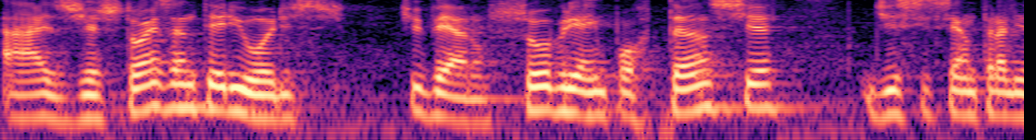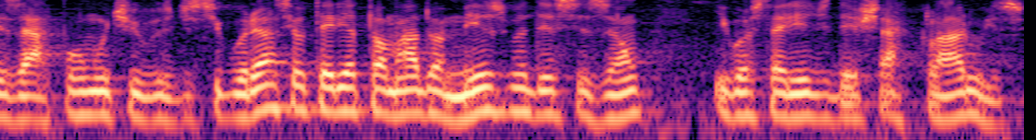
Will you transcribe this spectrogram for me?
as gestões anteriores tiveram sobre a importância de se centralizar por motivos de segurança, eu teria tomado a mesma decisão e gostaria de deixar claro isso.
